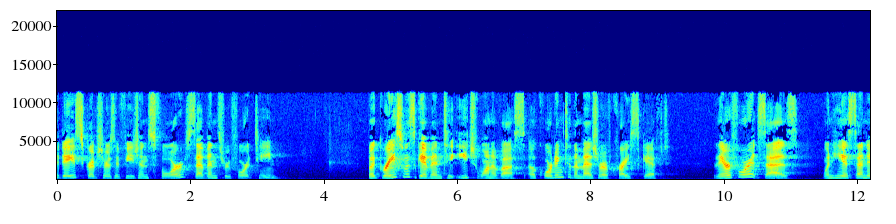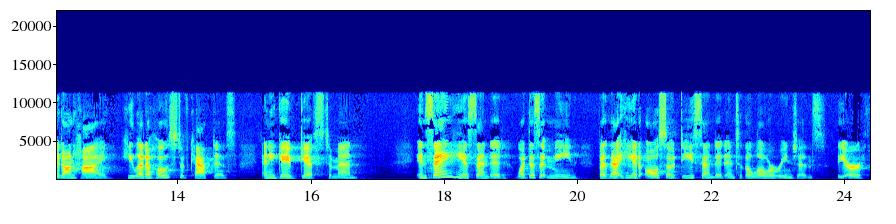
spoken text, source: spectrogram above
Today's scripture is Ephesians 4 7 through 14. But grace was given to each one of us according to the measure of Christ's gift. Therefore it says, When he ascended on high, he led a host of captives, and he gave gifts to men. In saying he ascended, what does it mean but that he had also descended into the lower regions, the earth?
